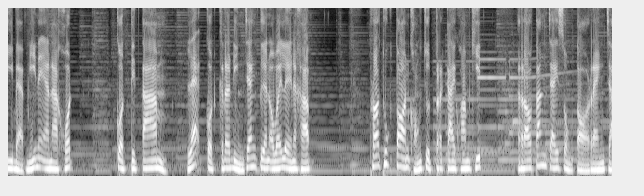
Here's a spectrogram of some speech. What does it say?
ดีๆ แบบนี้ในอนาคต กดติดตาม และกดกระดิ่งแจ้งเตือนเอาไว้เลยนะครับ เพราะทุกตอนของจุดประกายความคิด เราตั้งใจส่งต่อแรงใจ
